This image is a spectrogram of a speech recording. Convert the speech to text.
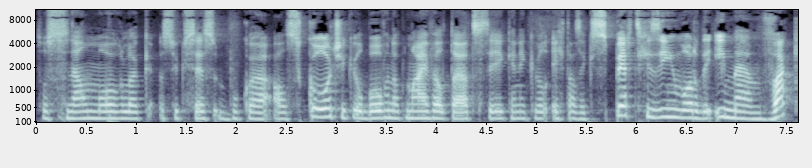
zo snel mogelijk succes boeken als coach. Ik wil boven het maaiveld uitsteken. Ik wil echt als expert gezien worden in mijn vak.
